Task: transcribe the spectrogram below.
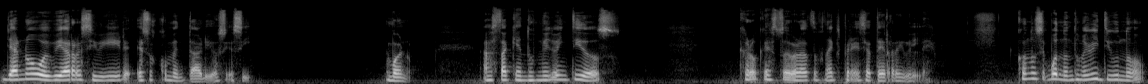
ya no volví a recibir esos comentarios y así. Bueno, hasta que en 2022, creo que esto de verdad es una experiencia terrible. Conocí, bueno, en 2021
